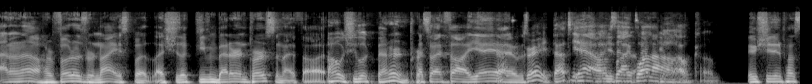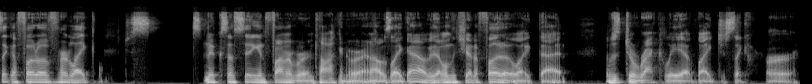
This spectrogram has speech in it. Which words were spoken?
I don't know. Her photos were nice, but like, she looked even better in person. I thought. Oh, she looked better in person. That's person. what I thought. Yeah, yeah. That's It was great. That's yeah, I was like, wow. outcome. maybe she didn't post like a photo of her like just because I was sitting in front of her and talking to her, and I was like, oh, I don't think she had a photo like that. It was directly of like just like her.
